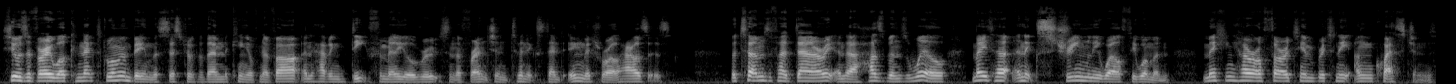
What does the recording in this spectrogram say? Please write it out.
She was a very well connected woman, being the sister of the then King of Navarre and having deep familial roots in the French and to an extent English royal houses. The terms of her dowry and her husband's will made her an extremely wealthy woman, making her authority in Brittany unquestioned.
